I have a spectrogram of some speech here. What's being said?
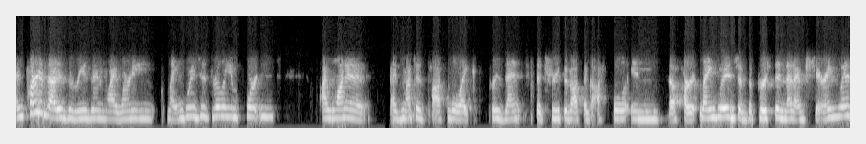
and part of that is the reason why learning language is really important i want to as much as possible like present the truth about the gospel in the heart language of the person that I'm sharing with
